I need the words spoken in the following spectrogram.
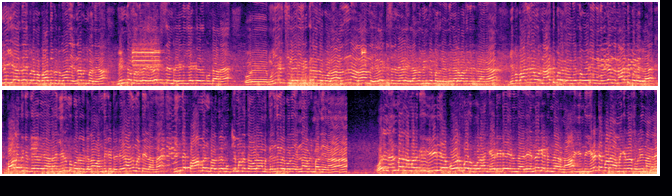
இன்னைக்கு அதான் இப்போ நம்ம பார்த்துக்கிட்டு அது என்ன அப்படின்னு பார்த்தீங்கன்னா மின்கம்பத்தில் எலக்ட்ரிசன் ட்ரெயின் இயக்கிறதுக்கு உண்டான ஒரு முயற்சியில் இருக்கிற இருக்கிறாங்க போல. அதனால அந்த எலக்ட்ரிஷன் வேலையில் அந்த மின்கம்பத்தில் இருந்து வேலை பார்த்துக்கிட்டு இருக்காங்க இப்போ பார்த்தீங்கன்னா ஒரு நாட்டு படகு அங்கேருந்து ஓடி வந்துருக்கு அந்த நாட்டு படகுல பாலத்துக்கு தேவையான இரும்பு பொருட்கள்லாம் வந்துகிட்டு இருக்கு. அது மட்டும் இல்லாம இந்த பாம்பன் பாலத்தில் முக்கியமான தகவலை நம்ம தெரிஞ்சுக்கிற போறது என்ன அப்படின்னு பார்த்தீங்கன்னா ஒரு நண்பர் நம்மளுக்கு வீடியோ போடும்போது பூரா கேட்டுக்கிட்டே இருந்தாரு. என்ன கேட்டிருந்தாருன்னா இந்த இரட்டை பாலம் அமைக்கிறதா சொல்லியிருந்தாங்களே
